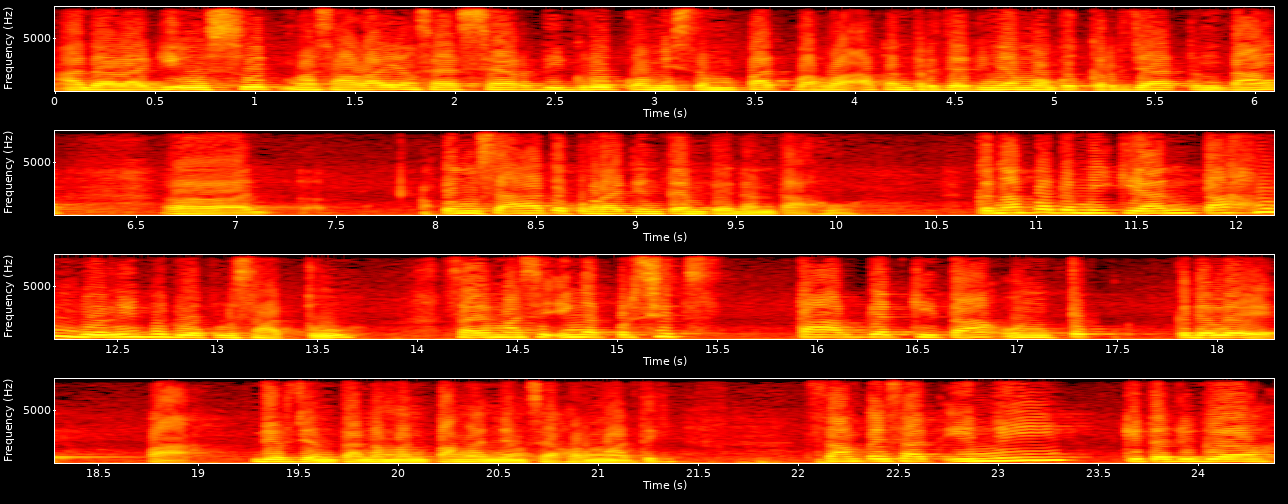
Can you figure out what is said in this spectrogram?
ada lagi usut masalah yang saya share di grup Komisi 4 bahwa akan terjadinya mogok kerja tentang uh, pengusaha atau pengrajin tempe dan tahu. Kenapa demikian? Tahun 2021 saya masih ingat persis target kita untuk kedelai Pak Dirjen Tanaman Pangan yang saya hormati. Sampai saat ini kita juga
